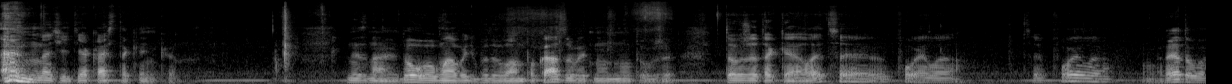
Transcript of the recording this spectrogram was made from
Значить, якась такенька. Не знаю, довго, мабуть, буду вам показувати, ну, ну то вже то вже таке, але це фойла. Це фойла, редова.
